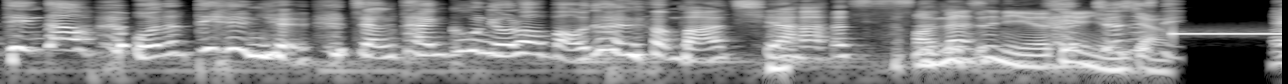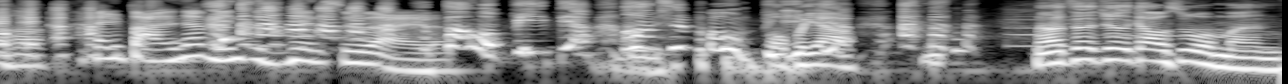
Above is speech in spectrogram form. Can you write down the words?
听到我的店员讲坛菇牛肉堡，我就很想把他掐死。哦，那是你的店员讲就是你。哎，你把人家名字念出来了。帮我逼掉，哦，这帮我逼掉。我不要。然后这就是告诉我们，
